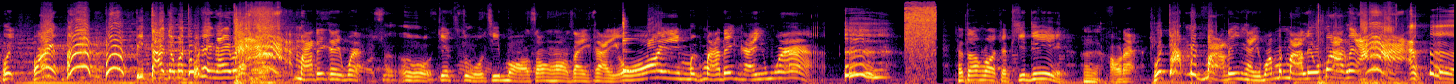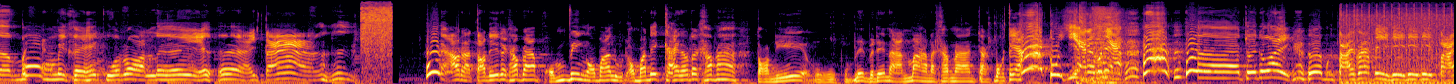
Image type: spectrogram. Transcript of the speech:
เฮ้ยเฮ้ยาวจะมาทุบได้ไงวะมาได้ไงวะโอ้เจ็ดสูชีหมอสองห่อใส่ไข่โอ้ยมึงมาได้ไงวะฉันต้องรอจากที่นี่เออเอาละว่าจับมันมาได้ไงวะมันมาเร็วมากเลยอ้าแม่งไม่เคยให้กูรอดเลยเออไอ้ตาเอาละตอนนี้นะครับนะผมวิ่งออกมาหลุดออกมาได้ไกลแล้วนะครับนะตอนนี้โอ้โหผมเล่นไปได้นานมากนะครับนะจากปกติอ้าตัวเหี้ยอะไรวะเนี่ย เออช่วยด้วย เออมึงตายซะดีดีดีดีตาย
